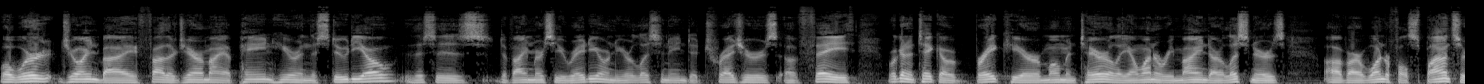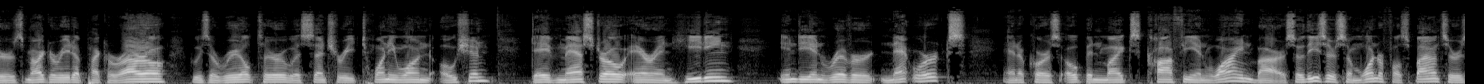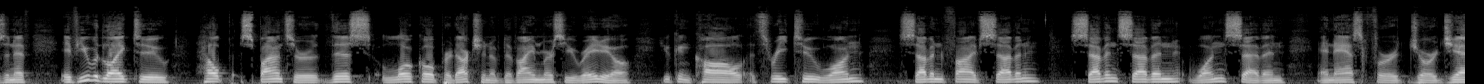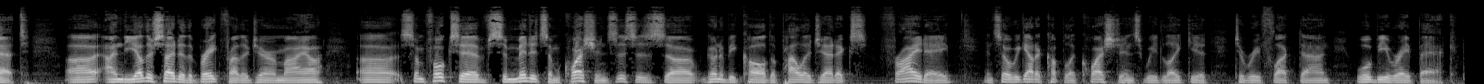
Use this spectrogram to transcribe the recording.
Well, we're joined by Father Jeremiah Payne here in the studio. This is Divine Mercy Radio, and you're listening to Treasures of Faith. We're going to take a break here momentarily. I want to remind our listeners of our wonderful sponsors, Margarita Pecoraro, who's a realtor with Century 21 Ocean, Dave Mastro, Aaron Heating, Indian River Networks, and of course Open Mike's Coffee and Wine Bar. So these are some wonderful sponsors, and if if you would like to help sponsor this local production of Divine Mercy Radio, you can call 321 757 7717 and ask for Georgette. Uh, on the other side of the break, Father Jeremiah, uh, some folks have submitted some questions. This is uh, going to be called Apologetics Friday, and so we got a couple of questions we'd like you to reflect on. We'll be right back.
